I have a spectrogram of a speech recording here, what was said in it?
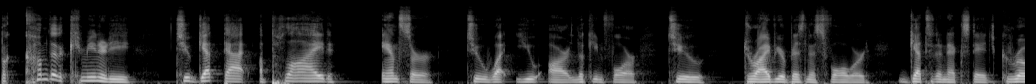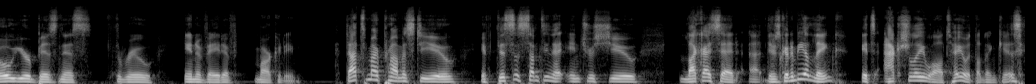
but come to the community to get that applied answer to what you are looking for to drive your business forward, get to the next stage, grow your business through innovative marketing. That's my promise to you. If this is something that interests you, like I said, uh, there's going to be a link. It's actually, well, I'll tell you what the link is.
